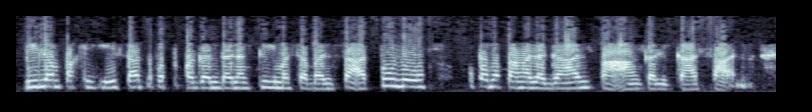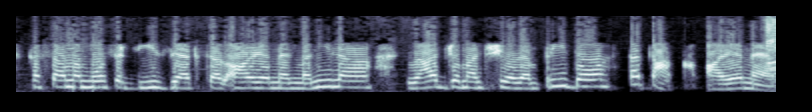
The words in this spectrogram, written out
bilang pakikisa sa pagpapaganda ng klima sa bansa at tulong upang mapangalagaan pa ang kalikasan. Kasama mo sa DZXL RMN Manila, Radyo Manchil Lamprido, Tatak RMN.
